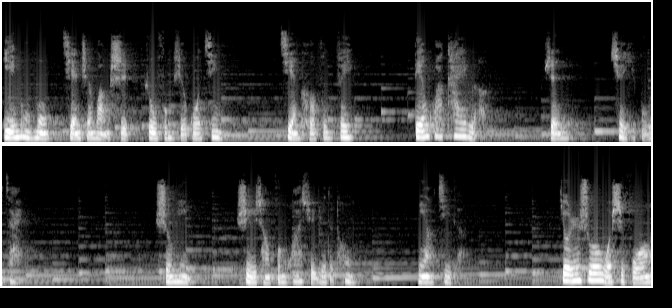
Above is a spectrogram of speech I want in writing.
一幕幕前尘往事如风雪过境，千河纷飞，莲花开了，人却已不在。生命是一场风花雪月的痛，你要记得。有人说我是佛，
